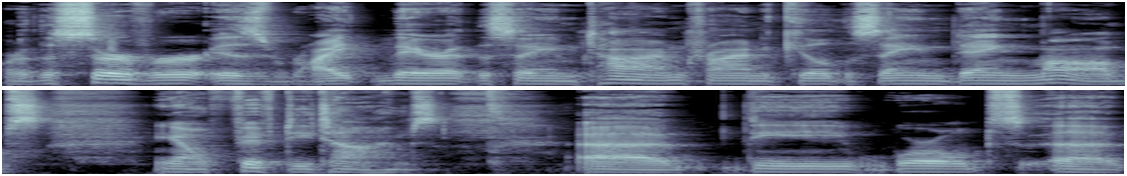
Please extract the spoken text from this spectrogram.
or the server is right there at the same time trying to kill the same dang mobs, you know, 50 times. Uh, the world's uh,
